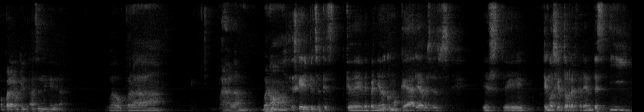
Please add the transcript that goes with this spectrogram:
O para lo que hacen en general. Wow, para. Para la. Bueno, es que yo pienso que, que dependiendo como qué área, a veces. Este tengo ciertos referentes y,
